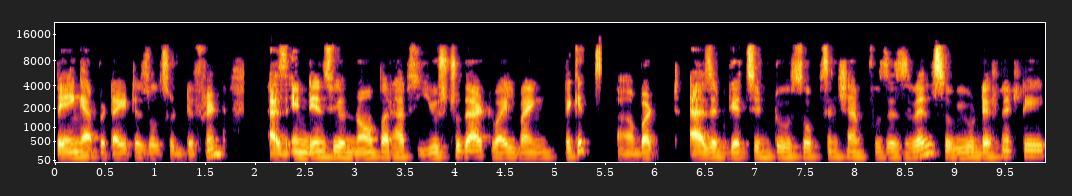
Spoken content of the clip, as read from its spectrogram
paying appetite is also different as Indians, we are now perhaps used to that while buying tickets. Uh, but as it gets into soaps and shampoos as well, so we would definitely.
